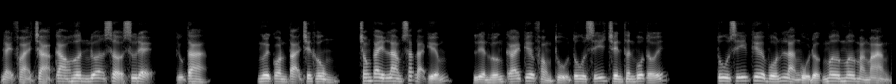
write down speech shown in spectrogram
nhảy phải trả cao hơn nữa sở sư đệ, cứu ta. Người còn tại trên không, trong tay lam sắc đại kiếm, liền hướng cái kia phòng thủ tu sĩ trên thân vô tới. Tu sĩ kia vốn là ngủ được mơ mơ màng màng,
